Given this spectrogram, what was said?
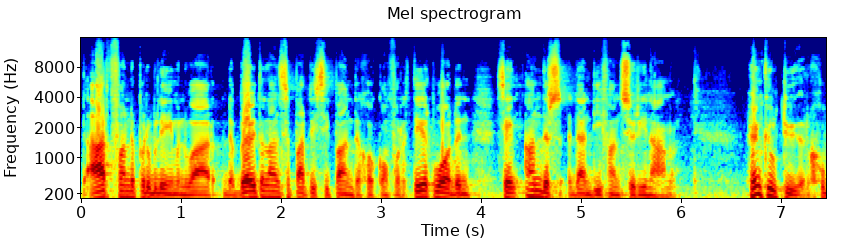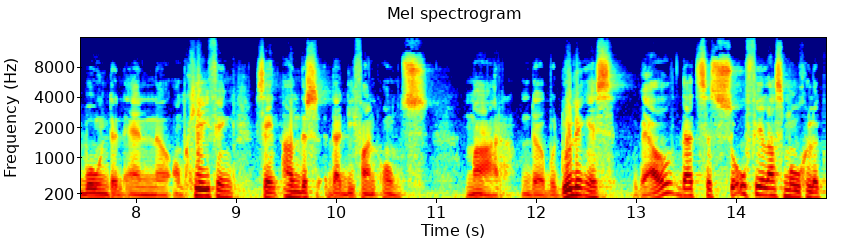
De aard van de problemen waar de buitenlandse participanten geconfronteerd worden zijn anders dan die van Suriname. Hun cultuur, gewoonten en uh, omgeving zijn anders dan die van ons. Maar de bedoeling is wel dat ze zoveel als mogelijk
